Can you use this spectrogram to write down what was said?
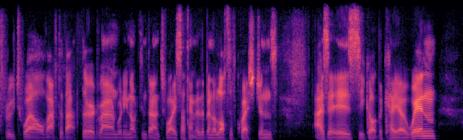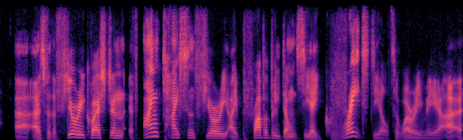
through 12 after that third round when he knocked him down twice, I think there'd have been a lot of questions. As it is, he got the KO win. Uh, as for the Fury question, if I'm Tyson Fury, I probably don't see a great deal to worry me. I,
